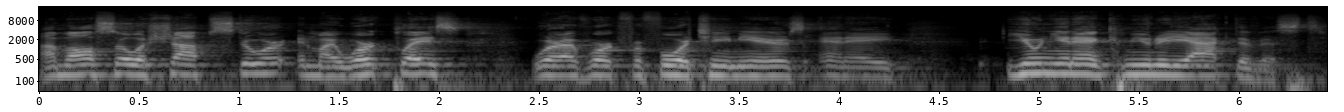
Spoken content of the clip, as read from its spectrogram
I'm also a shop steward in my workplace, where I've worked for 14 years, and a union and community activist.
